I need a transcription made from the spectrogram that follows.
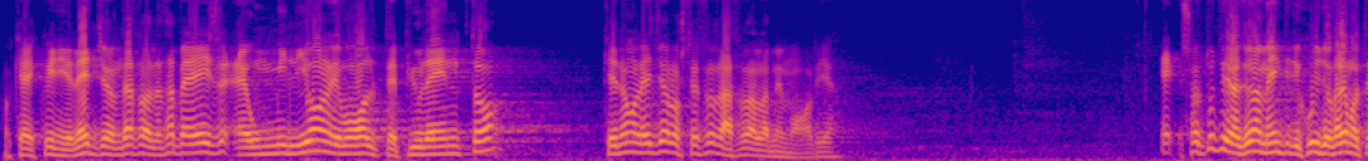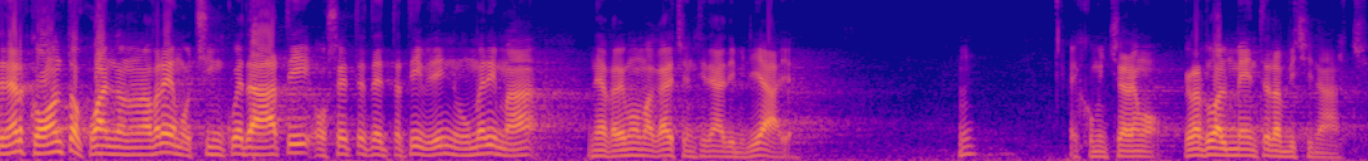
Okay? Quindi leggere un dato dal database è un milione di volte più lento che non leggere lo stesso dato dalla memoria. E sono tutti ragionamenti di cui dovremo tener conto quando non avremo 5 dati o 7 tentativi dei numeri, ma ne avremo magari centinaia di migliaia. Mm? E cominceremo gradualmente ad avvicinarci.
